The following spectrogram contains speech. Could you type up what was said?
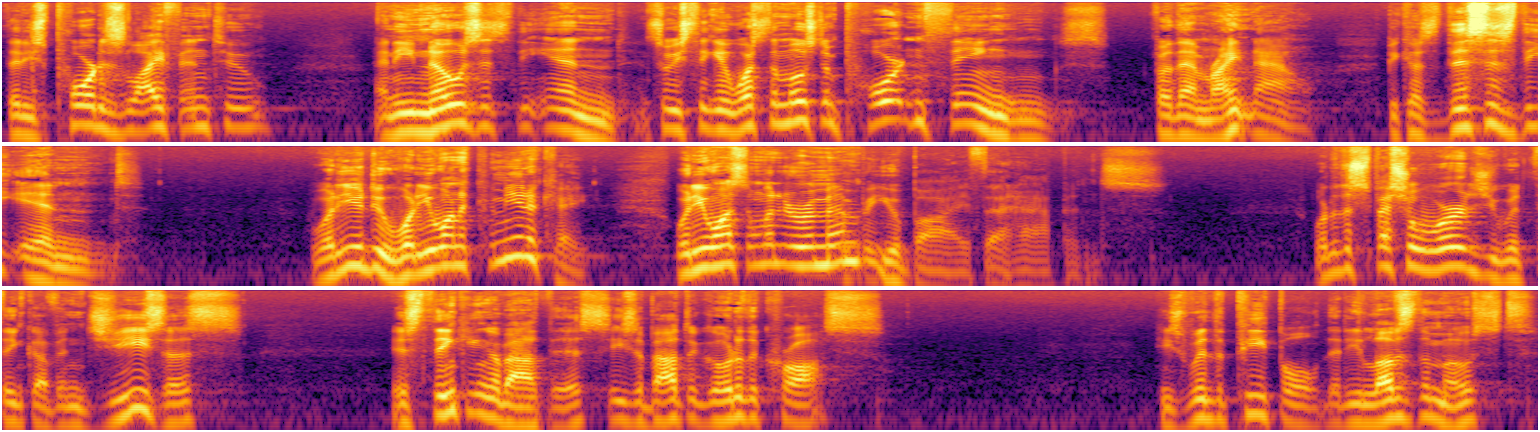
that he's poured his life into, and he knows it's the end. So he's thinking, what's the most important things for them right now? Because this is the end. What do you do? What do you want to communicate? What do you want someone to remember you by if that happens? What are the special words you would think of? And Jesus is thinking about this. He's about to go to the cross. He's with the people that he loves the most.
